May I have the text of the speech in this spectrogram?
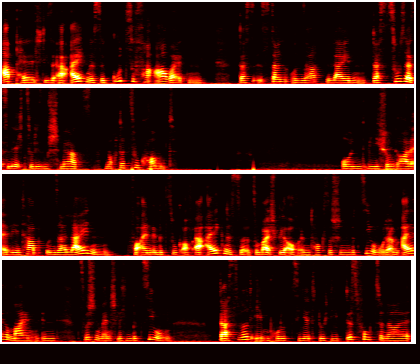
abhält, diese Ereignisse gut zu verarbeiten, das ist dann unser Leiden, das zusätzlich zu diesem Schmerz noch dazu kommt. Und wie ich schon gerade erwähnt habe, unser Leiden, vor allem in Bezug auf Ereignisse, zum Beispiel auch in toxischen Beziehungen oder im Allgemeinen in zwischenmenschlichen Beziehungen, das wird eben produziert durch die dysfunktionale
